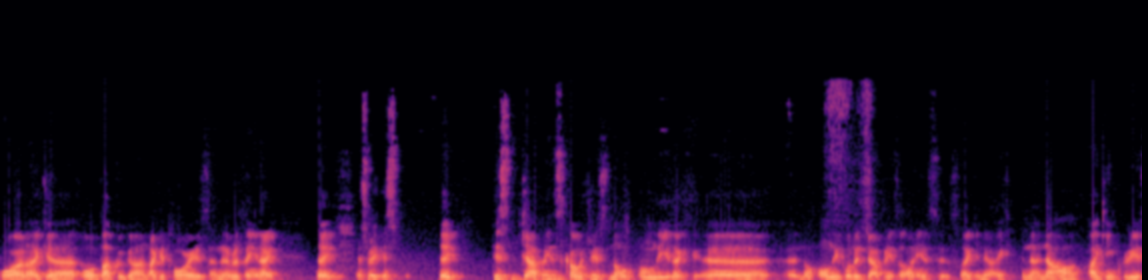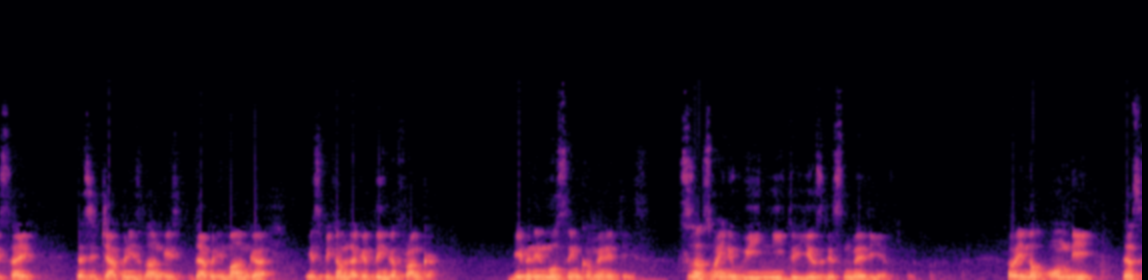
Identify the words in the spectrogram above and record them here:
or like uh, or Bakugan, like toys and everything. Like they, especially, it's- they, this Japanese culture is not only like uh, uh, not only for the Japanese audiences. Like you know, I, now I can clearly say that the Japanese language, Japanese manga is becoming like a lingua franca, even in Muslim communities. So that's why you know, we need to use this medium. I mean, not only just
